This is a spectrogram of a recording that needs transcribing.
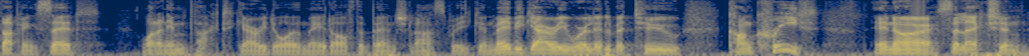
That being said, what an impact Gary Doyle made off the bench last week. And maybe, Gary, we're a little bit too concrete in our selection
